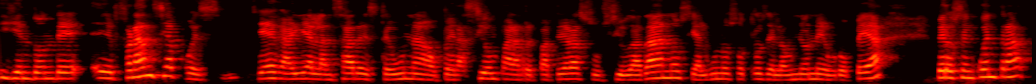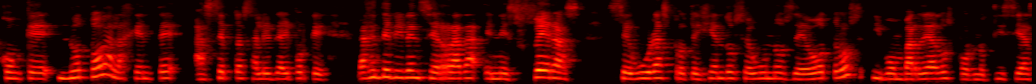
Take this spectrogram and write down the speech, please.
y en donde eh, Francia pues llega ahí a lanzar este, una operación para repatriar a sus ciudadanos y algunos otros de la Unión Europea, pero se encuentra con que no toda la gente acepta salir de ahí porque la gente vive encerrada en esferas seguras, protegiéndose unos de otros y bombardeados por noticias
